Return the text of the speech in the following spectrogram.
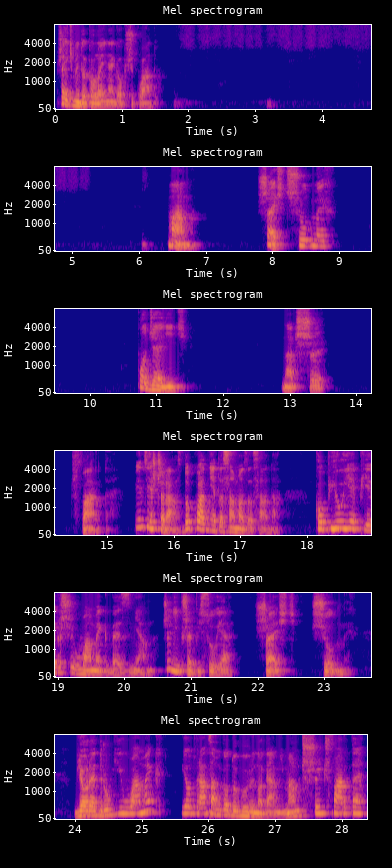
Przejdźmy do kolejnego przykładu. Mam 6 siódmych podzielić na 3 czwarte. Więc jeszcze raz, dokładnie ta sama zasada. Kopiuję pierwszy ułamek bez zmian, czyli przepisuję 6 siódmych. Biorę drugi ułamek i odwracam go do góry nogami. Mam 3 czwarte,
